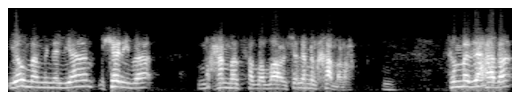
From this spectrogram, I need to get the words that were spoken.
يوم من الأيام شرب محمد صلى الله عليه وسلم الخمرة. ثم ذهب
